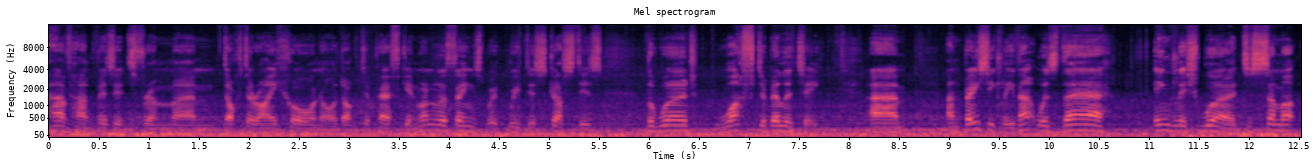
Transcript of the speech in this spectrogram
have had visits from um, Dr. Eichhorn or Dr. Paefgen, one of the things we, have discussed is the word waftability. Um, and basically, that was their English word to sum up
